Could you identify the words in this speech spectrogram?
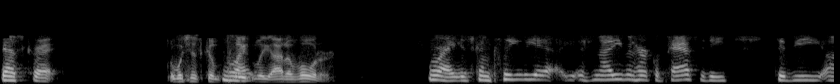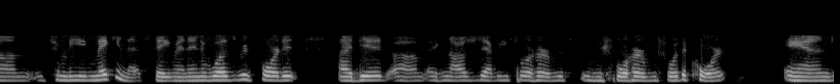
That's correct. Which is completely out of order. Right. It's completely. It's not even her capacity to be um, to be making that statement, and it was reported. I did um, acknowledge that before her before her before the court, and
